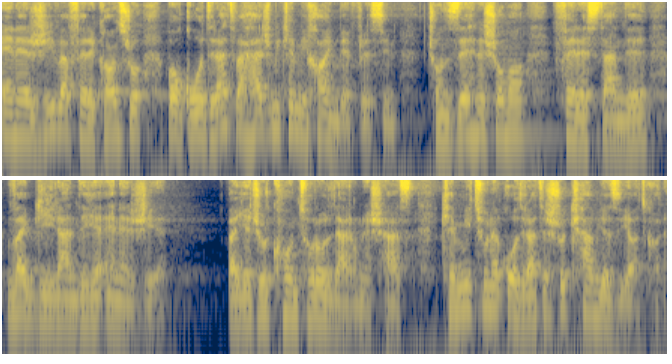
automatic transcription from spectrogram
انرژی و فرکانس رو با قدرت و حجمی که می‌خواین بفرستین چون ذهن شما فرستنده و گیرنده انرژیه. و یه جور کنترل درونش هست که می‌تونه قدرتش رو کم یا زیاد کنه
